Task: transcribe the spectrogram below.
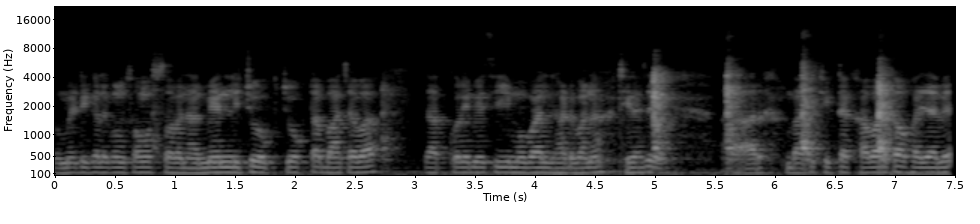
তো মেডিকেলে কোনো সমস্যা হবে না। মেনলি চোখ চোখটা বাঁচাবা। রাত করে বেশি মোবাইল ঘাঁটবা না, ঠিক আছে? আর বাকি ঠিকঠাক খাবার খাওয়া হয়ে যাবে।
